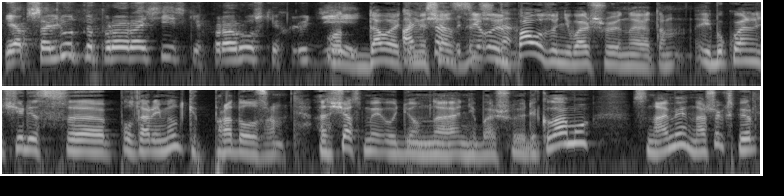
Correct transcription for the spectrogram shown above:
и абсолютно пророссийских, прорусских людей. Вот давайте Александр мы сейчас сделаем да. паузу небольшую на этом и буквально через э, полторы минутки продолжим. А сейчас мы уйдем на небольшую рекламу. С нами наш эксперт.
